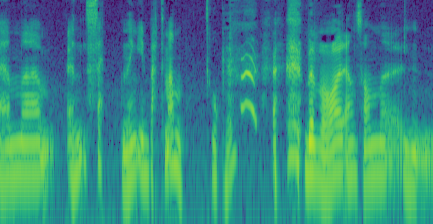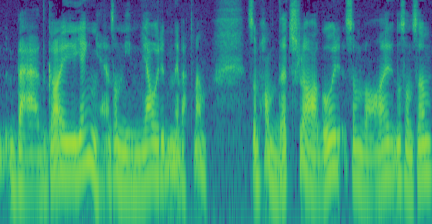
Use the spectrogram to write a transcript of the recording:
en, eh, en setning i Batman. Ok. Det var en sånn eh, bad guy-gjeng, en sånn ninjaorden i Batman, som hadde et slagord som var noe sånt som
